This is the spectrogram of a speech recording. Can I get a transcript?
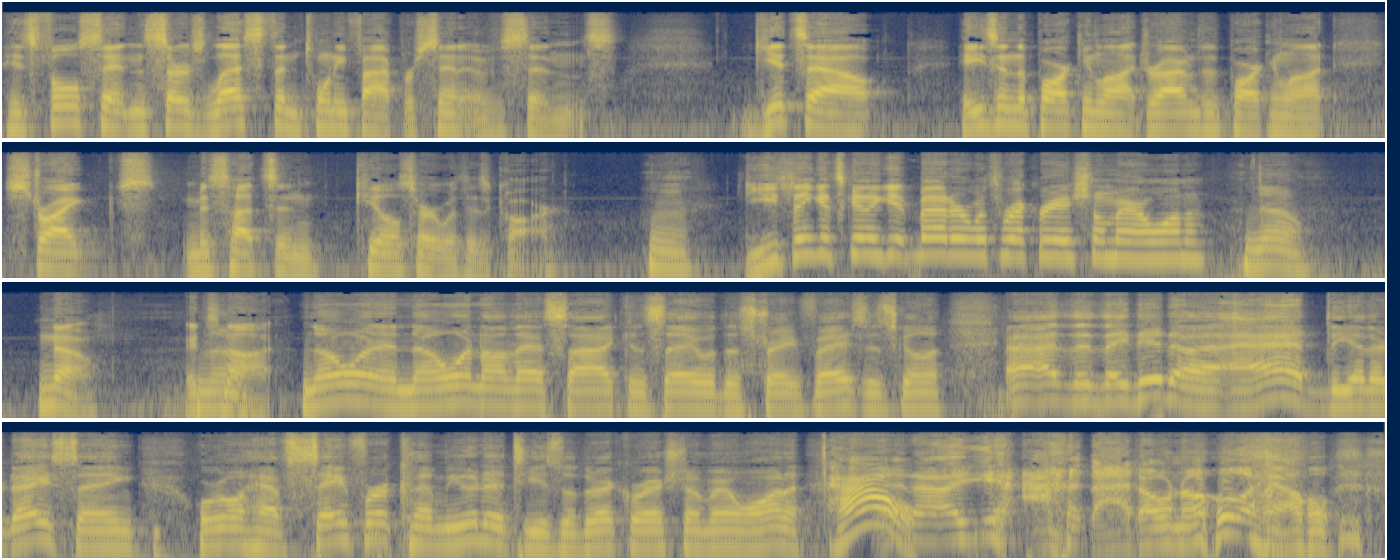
his full sentence, serves less than 25% of his sentence. Gets out, he's in the parking lot, driving to the parking lot, strikes Miss Hudson, kills her with his car. Hmm. Do you think it's going to get better with recreational marijuana? No. No, it's No. not. No one and no one on that side can say with a straight face it's going to. Uh, they they did an ad the other day saying we're going to have safer communities with recreational marijuana. How? And I, I, I don't know how.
